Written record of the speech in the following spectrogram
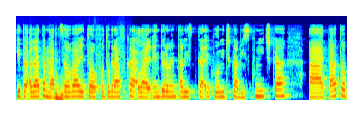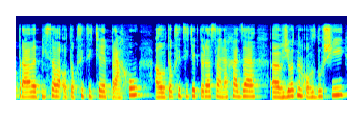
Je to Agáta mhm. Marcová, uh-huh. je to fotografka, ale aj environmentalistka, ekologička, výskumníčka. A táto práve písala o toxicite prachu a o toxicite, ktorá sa nachádza e, v životnom ovzduší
